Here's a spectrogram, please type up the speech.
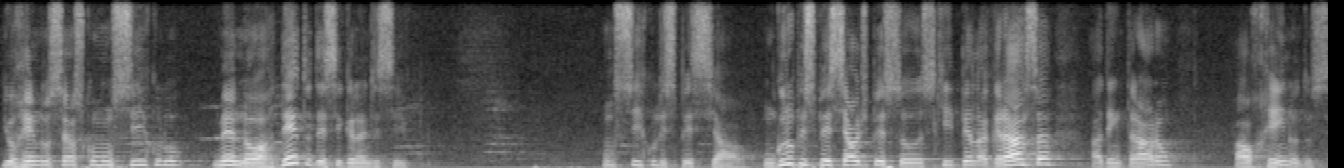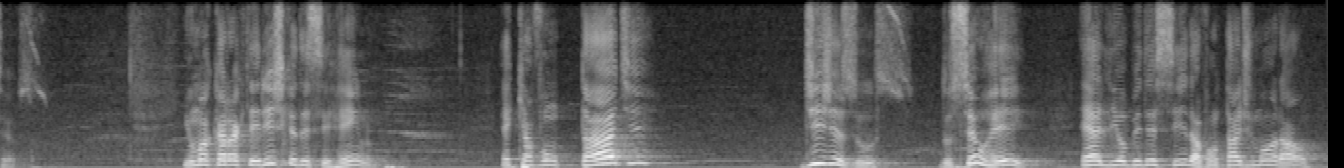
e o reino dos céus como um círculo menor, dentro desse grande círculo. Um círculo especial, um grupo especial de pessoas que, pela graça, adentraram ao reino dos céus. E uma característica desse reino é que a vontade de Jesus, do seu rei, é ali obedecida, a vontade moral.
